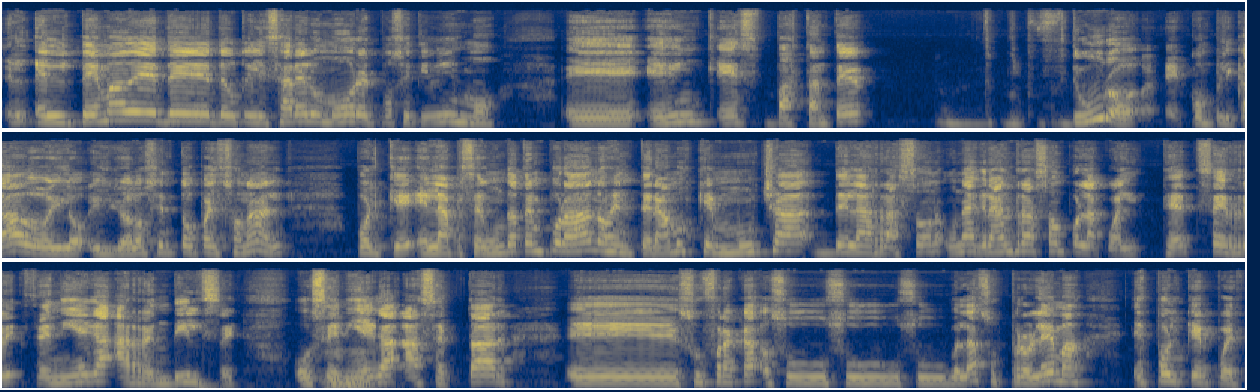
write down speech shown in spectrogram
el, el, tema de, utilizar el humor, el positivismo, eh, es, bastante duro, eh, complicado y, yo lo siento personal, porque en la segunda temporada nos enteramos que mucha de la razón, una gran razón por la cual Ted se, niega a rendirse o se niega a aceptar eh, su fracaso, su, su, su, ¿verdad? sus problemas es porque, pues,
